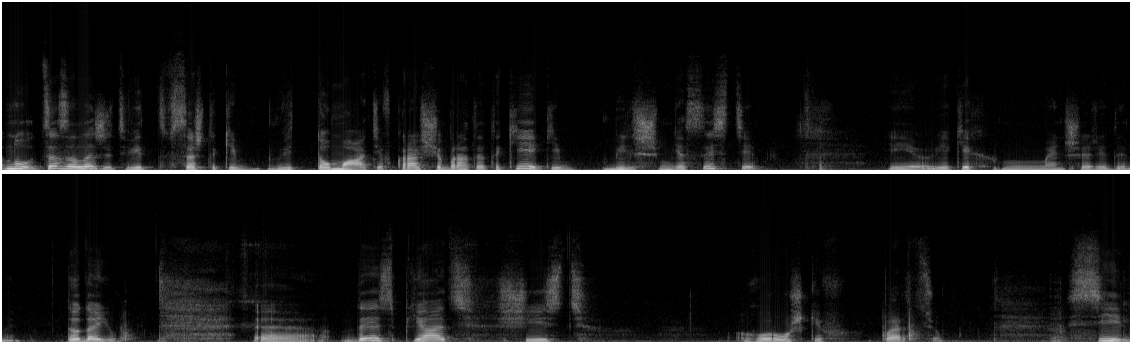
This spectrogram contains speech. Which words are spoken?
Ну, Це залежить від все ж таки від томатів. Краще брати такі, які більш м'ясисті і в яких менше рідини. Додаю е, десь 5-6 горошків перцю. Сіль.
